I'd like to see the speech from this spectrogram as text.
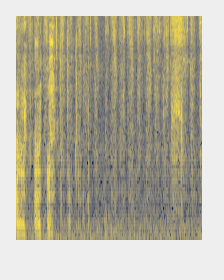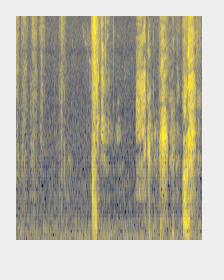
Oh. Oh.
